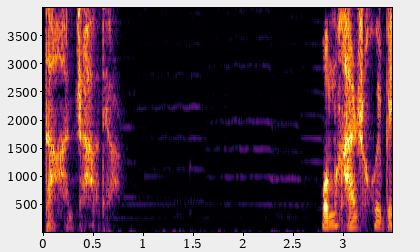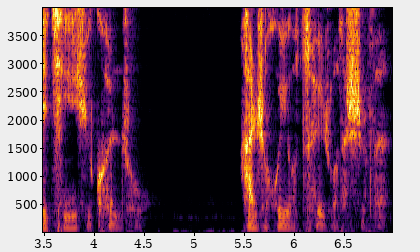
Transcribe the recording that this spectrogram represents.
但还差点我们还是会被情绪困住，还是会有脆弱的时分。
